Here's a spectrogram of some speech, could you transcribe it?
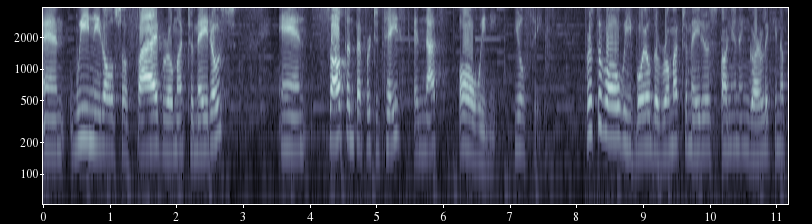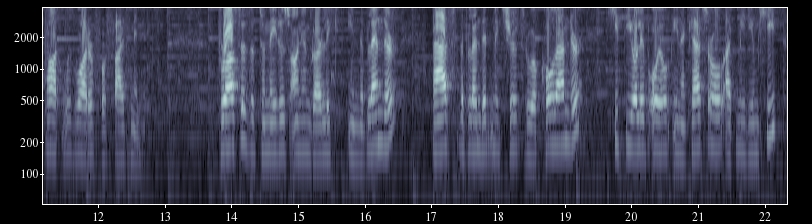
and we need also five Roma tomatoes, and salt and pepper to taste. And that's all we need. You'll see. First of all, we boil the Roma tomatoes, onion and garlic in a pot with water for 5 minutes. Process the tomatoes, onion, garlic in the blender. Pass the blended mixture through a colander. Heat the olive oil in a casserole at medium heat.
